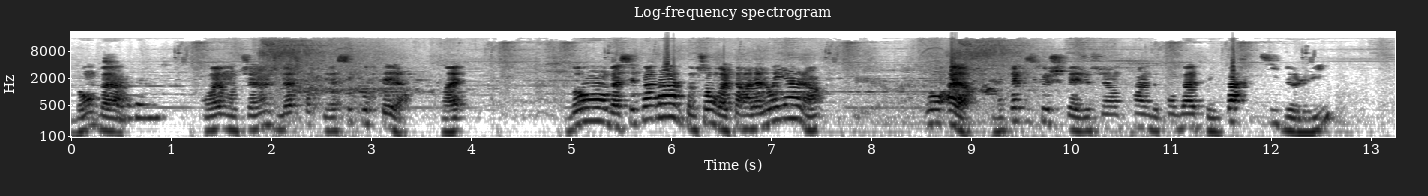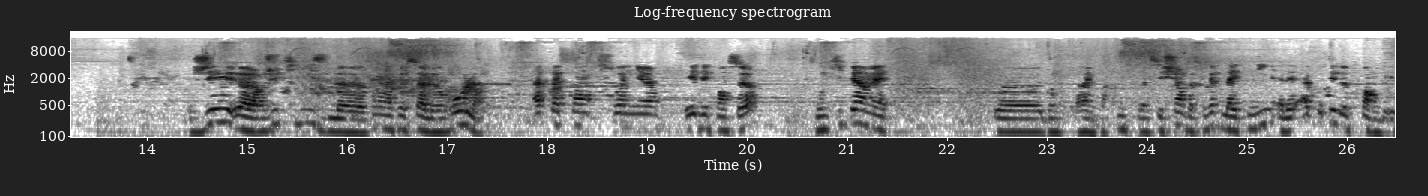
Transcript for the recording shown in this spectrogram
Bon bah, ouais, mon challenge là, je crois qu'il va s'écourter là. Ouais. Bon, bah c'est pas grave, comme ça on va le faire à la loyale. Hein. Bon, alors, donc là qu'est-ce que je fais? Je suis en train de combattre une partie de lui. J'ai, alors j'utilise le, comment on appelle ça, le rôle attaquant, soigneur et défenseur. Donc qui permet, euh, donc, ah, par contre c'est chiant parce qu'en fait Lightning elle est à côté de Fang et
